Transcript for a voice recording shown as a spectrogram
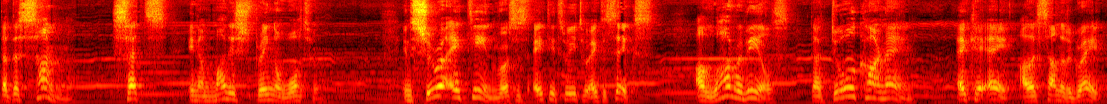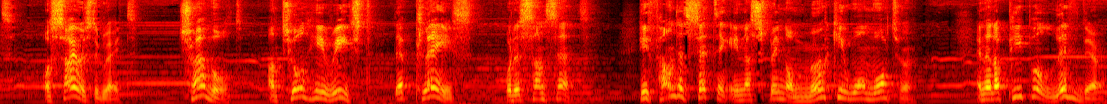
that the sun sets in a muddy spring of water. In Surah 18 verses 83 to 86, Allah reveals that Dhul Qarnayn, aka Alexander the Great, or Cyrus the Great, traveled until he reached the place where the sun set. He found it setting in a spring of murky warm water and that a people lived there.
